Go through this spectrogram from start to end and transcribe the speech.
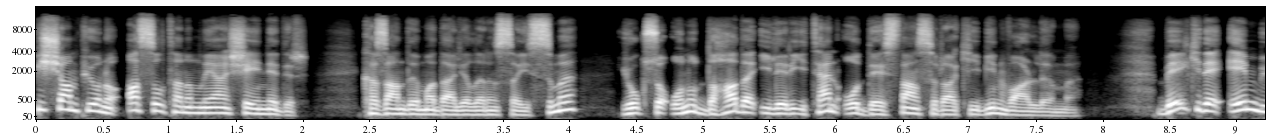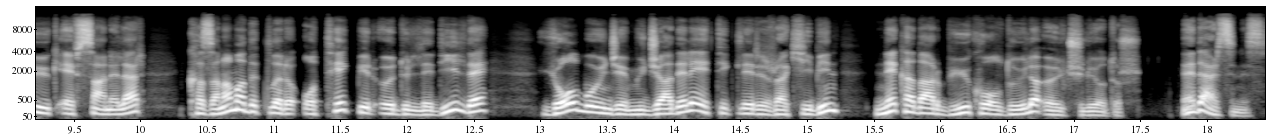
Bir şampiyonu asıl tanımlayan şey nedir? Kazandığı madalyaların sayısı mı? Yoksa onu daha da ileri iten o destansı rakibin varlığı mı? Belki de en büyük efsaneler kazanamadıkları o tek bir ödülle değil de yol boyunca mücadele ettikleri rakibin ne kadar büyük olduğuyla ölçülüyordur. Ne dersiniz?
